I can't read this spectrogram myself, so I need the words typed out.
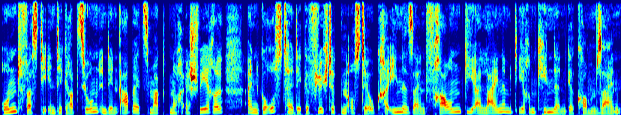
Und was die Integration in den Arbeitsmarkt noch erschwere, ein Großteil der Geflüchteten aus der Ukraine seien Frauen, die alleine mit ihren Kindern gekommen seien.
